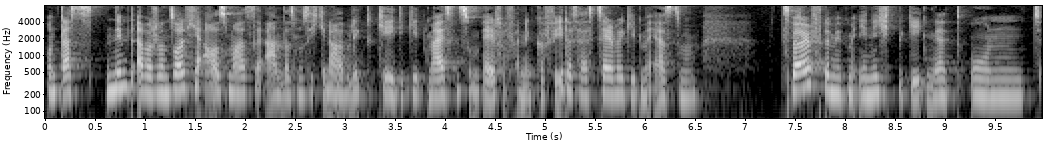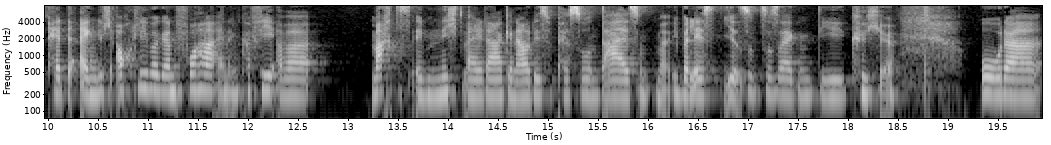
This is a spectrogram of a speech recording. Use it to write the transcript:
Und das nimmt aber schon solche Ausmaße an, dass man sich genau überlegt, okay, die geht meistens um elf auf einen Kaffee, das heißt, selber geht man erst um zwölf, damit man ihr nicht begegnet und hätte eigentlich auch lieber gern vorher einen Kaffee, aber macht es eben nicht, weil da genau diese Person da ist und man überlässt ihr sozusagen die Küche. Oder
